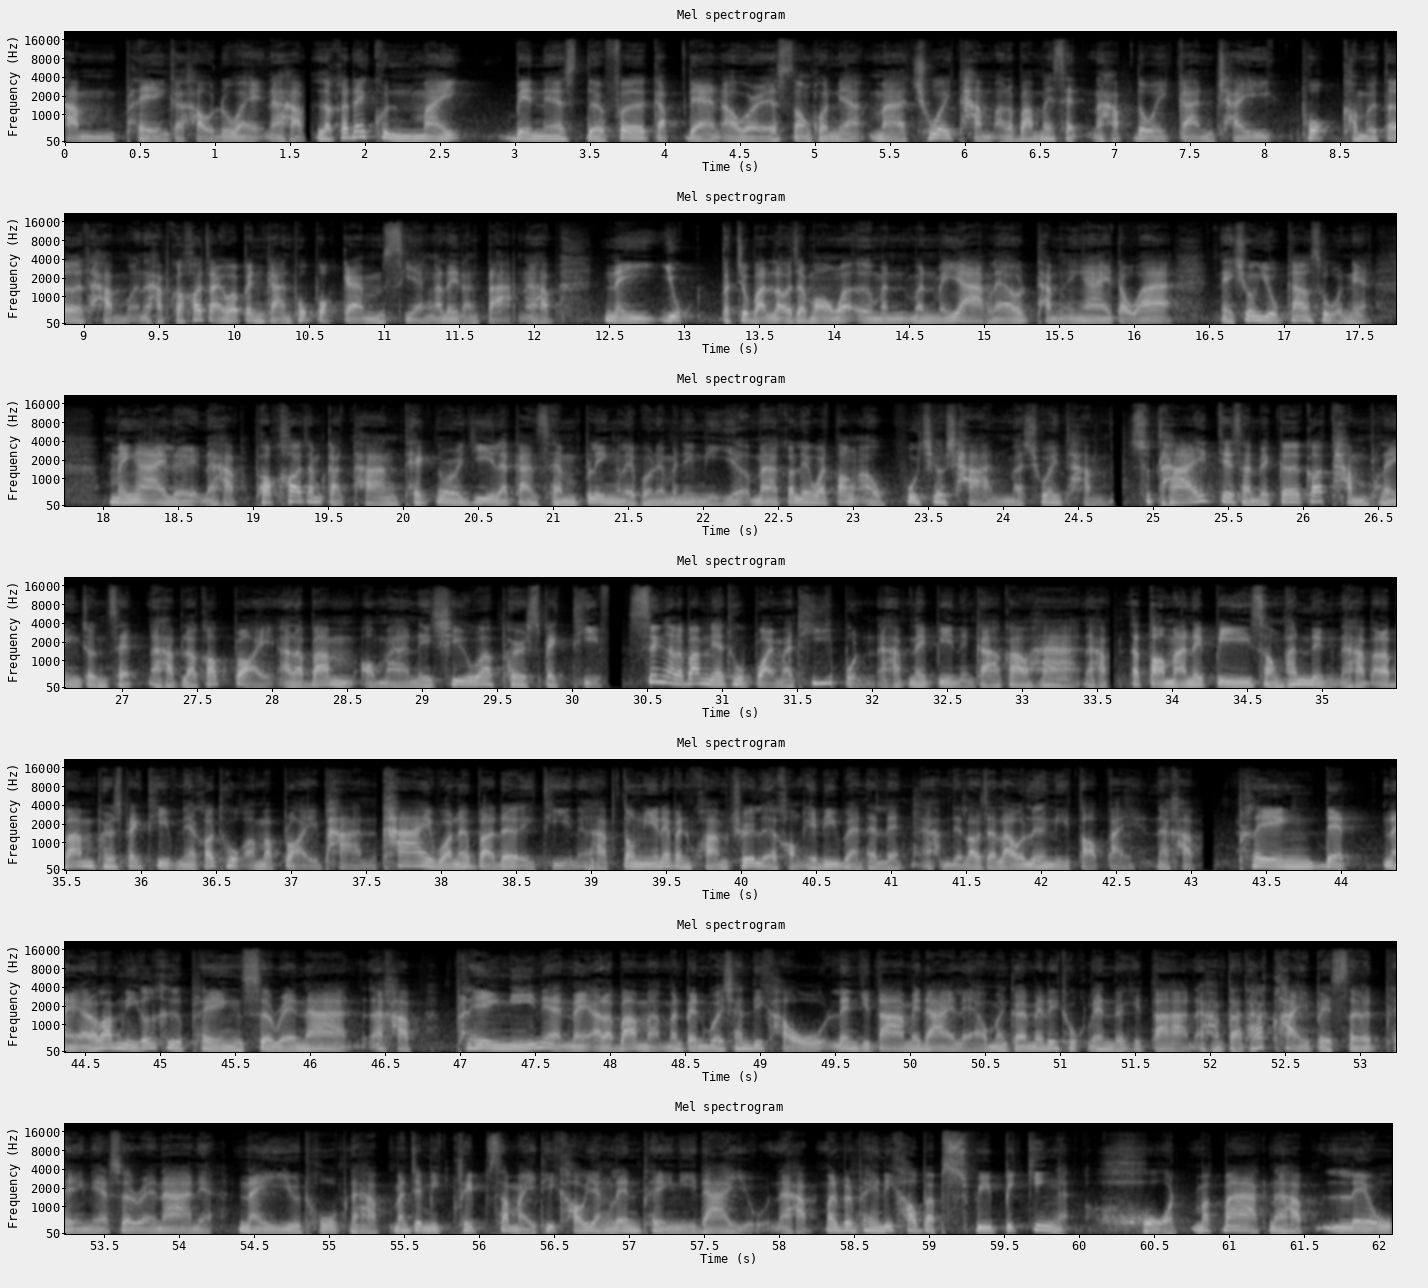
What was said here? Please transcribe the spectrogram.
ทำเพลงกับเขาด้วยนะครับ แล้วก็ได้คุณไมค์เบเมสเดอร์เฟอร์กับแดนอัลวาเรซสองคนนี้มาช่วยทำอัลบั้มให้เสร็จนะครับ โดยการใช้พวกคอมพิวเตอร์ทำนะครับ ก็เข้าใจว่าเป็นการพวกโปรแกรมเสียงอะไรต่างๆนะครับ ในยุคปัจจุบันเราจะมองว่าเออมันมันไม่ยากแล้วทำง่าย ๆ แต่ว่าในช่วงยุค 90 เนี่ยไม่ง่ายเลยนะครับ เพราะข้อจำกัดทางเทคโนโลยีและการแซมปลิ้งอะไรพวกนี้มันยังมีเยอะมากก็เรียกว่าต้องเอาผู้เชี่ยวชาญมาช่วยทำสุดท้ายเจสันเบเกอร์ก็ทำเพลงจนเสร็จนะครับ แล้วก็ปล่อยอัลบั้มออกมาในชื่อว่า Perspective ซึ่งอัลบั้มนี้ถูกปล่อยมาที่ญี่ปุ่นนะครับในปี 1995 นะครับแต่ต่อมาในปี 2001 นะครับอัลบั้ม Perspective เนี่ยก็ถูกเอามาปล่อยผ่านค่าย Warner Brother อีกทีนะครับ ตรงนี้เนี่ยเป็นความช่วยเหลือของ Eddie Van Halen นะครับเดี๋ยวเราจะเล่าเรื่องนี้ต่อไปนะครับ เพลงเด็ดในอัลบั้มนี้ก็คือเพลง Serrana นะครับ เพลงนี้เนี่ยในอัลบั้มอะมันเป็นเวอร์ชันที่เขาเล่นกีตาร์ไม่ได้แล้ว มันก็ไม่ได้ถูกเล่นโดยกีตาร์นะครับ แต่ถ้าใครไป search เพลงนี้ Serrana เนี่ยใน YouTube นะครับ มันจะมีคลิปสมัยที่เขายังเล่นเพลงนี้ได้อยู่นะครับ มันเป็นเพลงที่เขาแบบ sweep picking อะโหดมากๆนะครับ เร็ว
